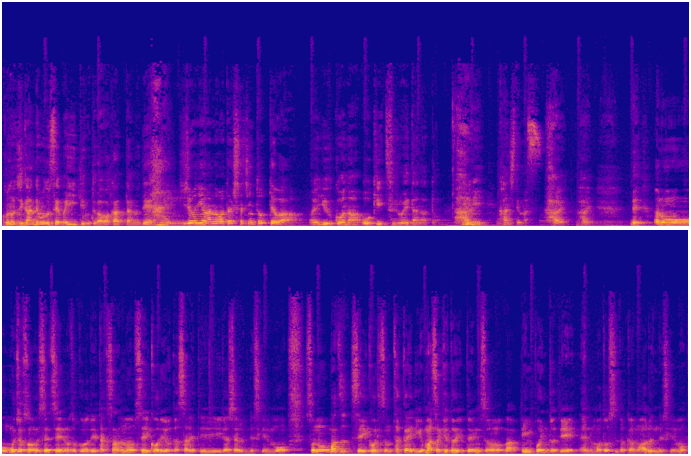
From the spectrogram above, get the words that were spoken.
この時間で戻せばいいということが分かったので、はい。非常にあの私たちにとっては有効な大きいツールを得たなというふうに感じてます、はいはいであのーもちろんその先生のところでたくさんの成功例を出されていらっしゃるんですけれどもそのまず成功率の高い理由、まあ、先ほど言ったようにその、まあ、ピンポイントで戻すとかもあるんですけれども、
